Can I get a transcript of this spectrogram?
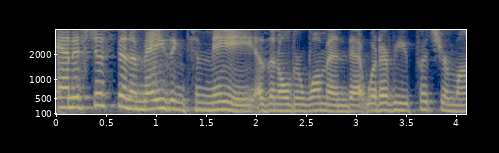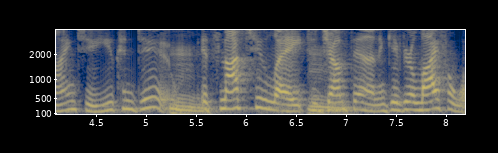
And it's just been amazing to me as an older woman that whatever you put your mind to, you can do. Mm. It's not too late to mm. jump in and give your life away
